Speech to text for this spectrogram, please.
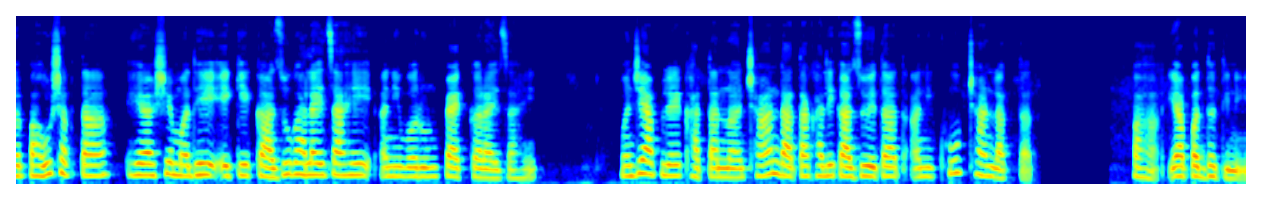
तर पाहू शकता हे असे मध्ये एक एक काजू घालायचा आहे आणि वरून पॅक करायचं आहे. म्हणजे आपले खाताना छान दाताखाली काजू येतात आणि खूप छान लागतात. पहा या पद्धतीने.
